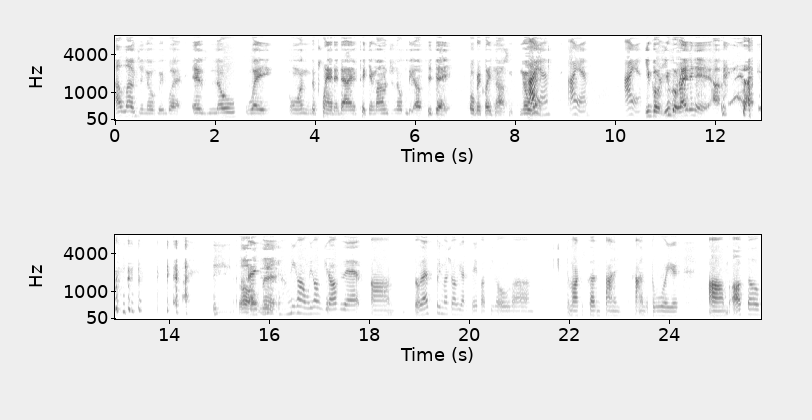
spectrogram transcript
I love Ginobili, but there's no way on the planet that I am picking Manu Ginobili up today over Klay Thompson. No I way. am, I am, I am. You go, you go right ahead. Oh right, man, we, we gonna we gonna get off of that. Um, so that's pretty much all we got to say about the whole um, DeMarcus Cousins signing signing with the Warriors. Um, also,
